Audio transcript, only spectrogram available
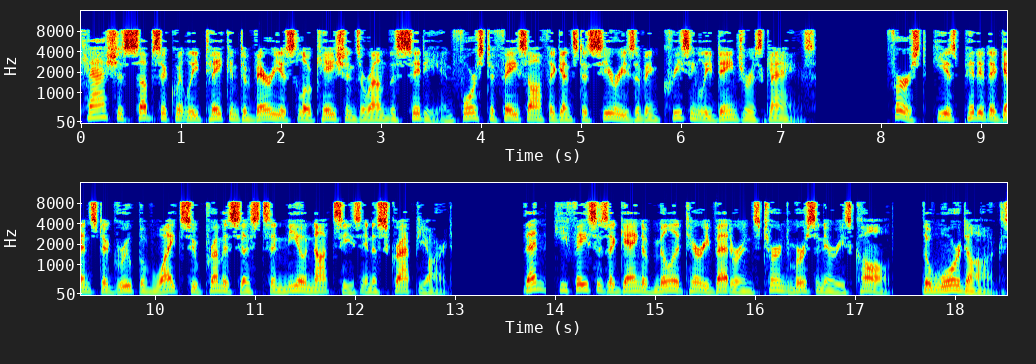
Cash is subsequently taken to various locations around the city and forced to face off against a series of increasingly dangerous gangs. First, he is pitted against a group of white supremacists and neo-Nazis in a scrapyard. Then, he faces a gang of military veterans turned mercenaries called the War Dogs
